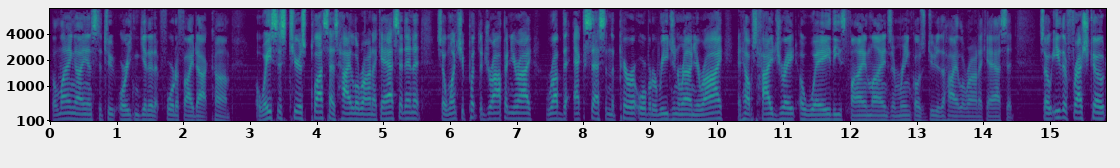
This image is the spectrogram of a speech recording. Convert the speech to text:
the Lang Eye Institute, or you can get it at fortifeye.com. Oasis Tears Plus has hyaluronic acid in it, so once you put the drop in your eye, rub the excess in the periorbital region around your eye. It helps hydrate away these fine lines and wrinkles due to the hyaluronic acid. So either FreshKote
